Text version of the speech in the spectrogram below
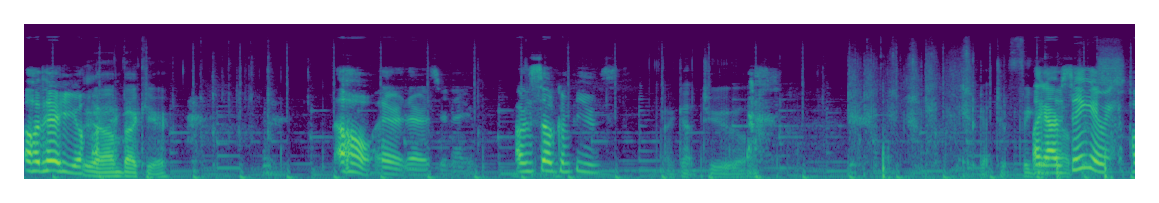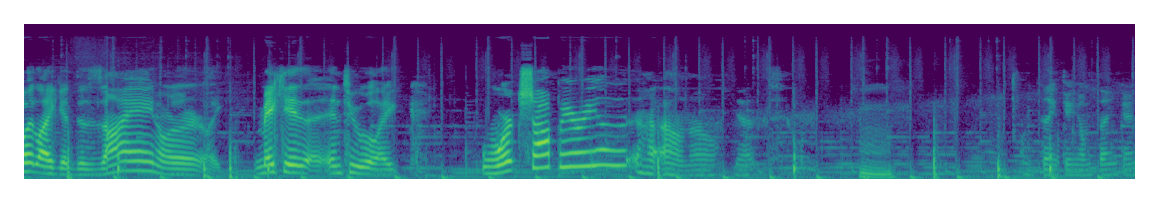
Oh, there you are. Yeah, I'm back here. Oh, there, there's your name. I'm so confused. I got to. Um, got to figure. Like I was thinking, we this. could put like a design or like make it into like workshop area. I don't know yet. Hmm. I'm thinking. I'm thinking.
